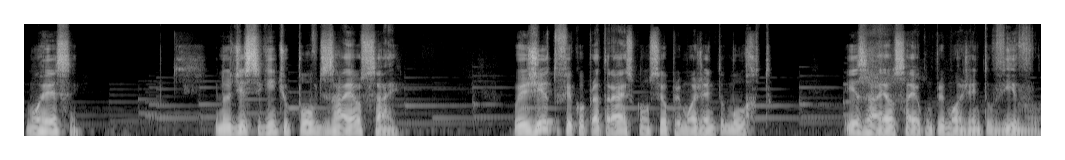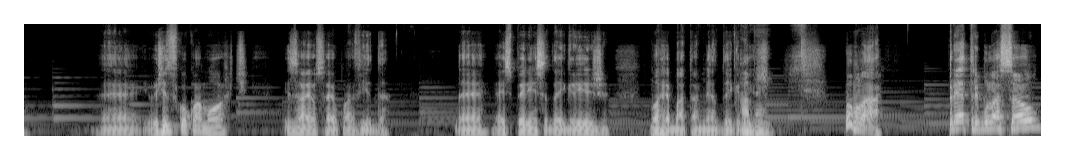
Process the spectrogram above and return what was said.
morressem. E no dia seguinte o povo de Israel sai. O Egito ficou para trás com o seu primogênito morto. E Israel saiu com o primogênito vivo. né? O Egito ficou com a morte, Israel saiu com a vida. Né? É a experiência da igreja no arrebatamento da igreja. Amém. Vamos lá. Pré-tribulação,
